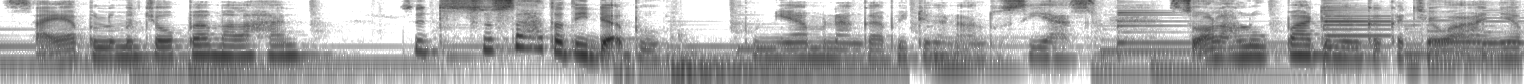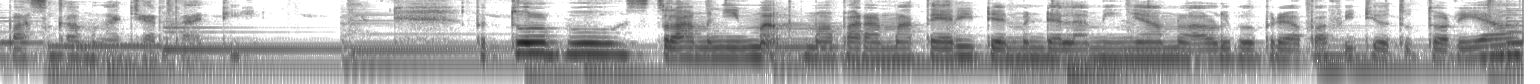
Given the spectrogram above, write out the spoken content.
Saya belum mencoba malahan. Susah atau tidak, Bu? Bunia menanggapi dengan antusias, seolah lupa dengan kekecewaannya pasca mengajar tadi. Betul Bu, setelah menyimak pemaparan materi dan mendalaminya melalui beberapa video tutorial,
